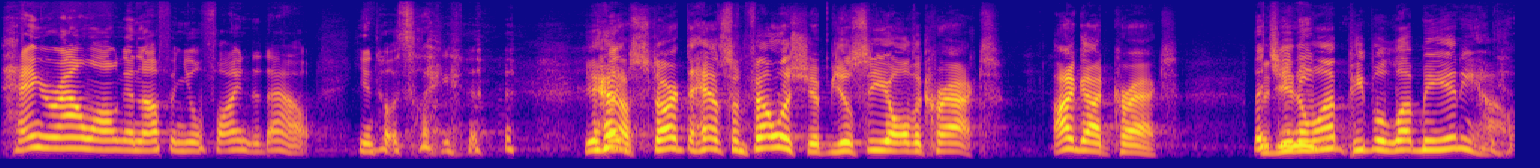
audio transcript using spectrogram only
Hang around long enough, and you'll find it out. You know, it's like, Yeah, start to have some fellowship. You'll see all the cracks. I got cracks. But But, you you, know need- what? People love me anyhow.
